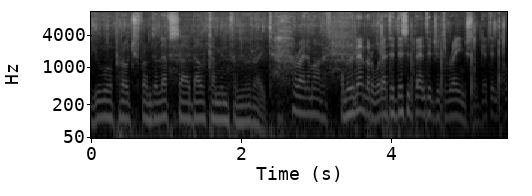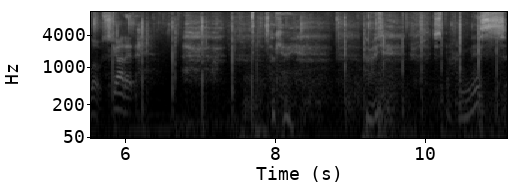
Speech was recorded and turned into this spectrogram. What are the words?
You approach from the left side, I'll come in from the right. All right, I'm on it. And remember, we're at a disadvantage at the range, so get in close. Got it. Okay. All right. Just behind this.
